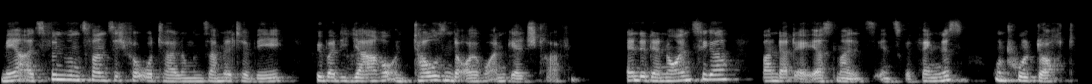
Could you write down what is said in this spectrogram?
Mehr als 25 Verurteilungen sammelte W. über die Jahre und Tausende Euro an Geldstrafen. Ende der 90er wandert er erstmals ins Gefängnis und holt dort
